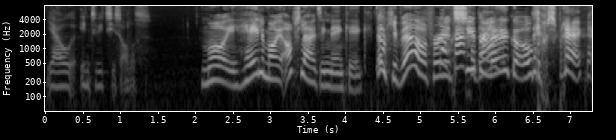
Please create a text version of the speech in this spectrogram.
jouw intuïtie is alles. Mooi, hele mooie afsluiting, denk ik. Dankjewel ja. voor nou, dit superleuke open gesprek.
